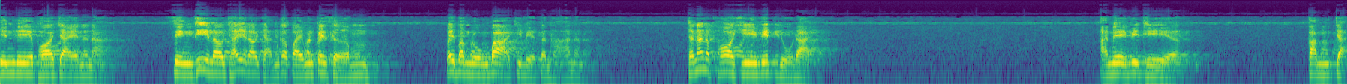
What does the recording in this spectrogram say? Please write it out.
ยินดีพอใจนั่นน่ะ สิ่งที่เราใช้เราฉันเข้าไป มันไปเสริม ไปบำรุงบ้ากิเลสตัณหานั่นน่ะ ฉะนั้นพอชีวิตอยู่ได้ อันนี้วิธีกำจัด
